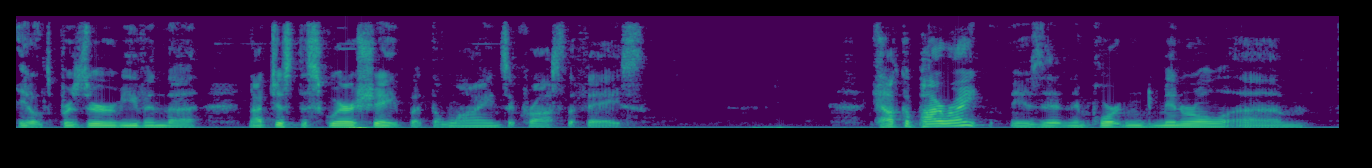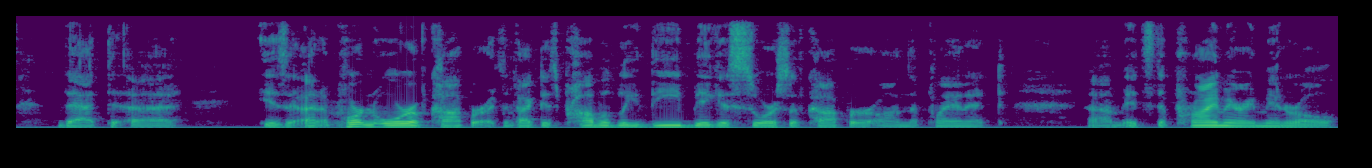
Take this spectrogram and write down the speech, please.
It'll preserve even the not just the square shape but the lines across the face. Chalcopyrite is an important mineral um, that uh, is an important ore of copper. In fact, it's probably the biggest source of copper on the planet Um, it's the primary mineral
